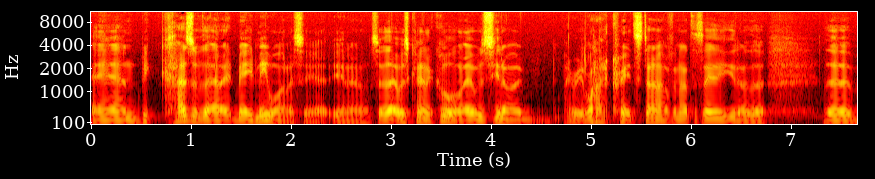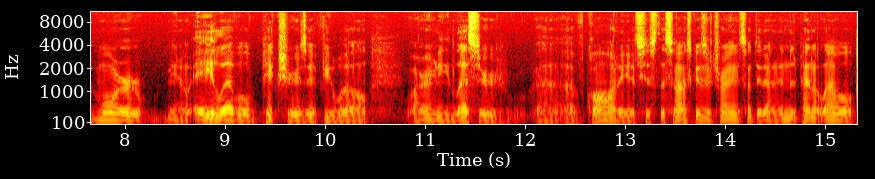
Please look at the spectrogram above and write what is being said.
and because of that, it made me want to see it. You know, so that was kind of cool. It was you know I, I read a lot of great stuff, and not to say that you know the the more you know A level pictures, if you will, are any lesser uh, of quality. It's just the Soskas are trying something on an independent level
